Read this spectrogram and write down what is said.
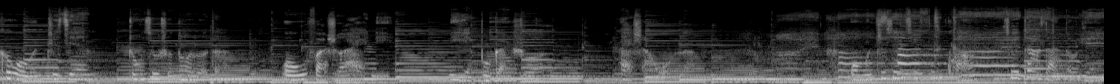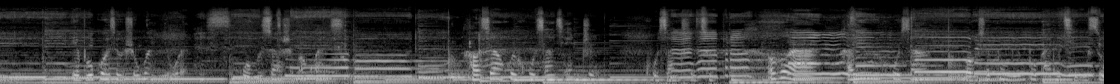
可我们之间终究是懦弱的，我无法说爱你，你也不敢说爱上我了。我们之间最疯狂、最大胆的言语，也不过就是问一问，我们算什么关系？好像会互相牵制、互相吃醋，偶尔还因为互相某些不明不白的情愫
